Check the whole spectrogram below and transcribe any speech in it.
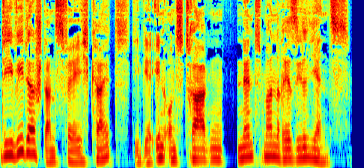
Die Widerstandsfähigkeit, die wir in uns tragen, nennt man Resilienz.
